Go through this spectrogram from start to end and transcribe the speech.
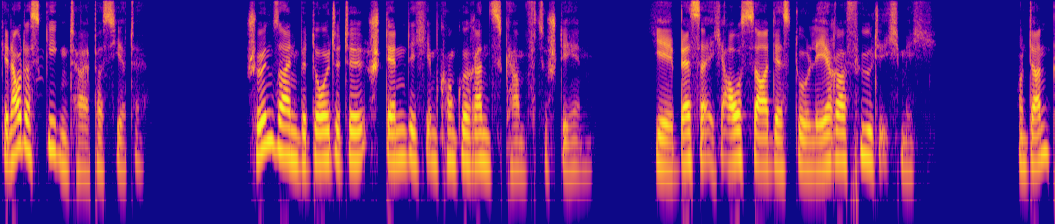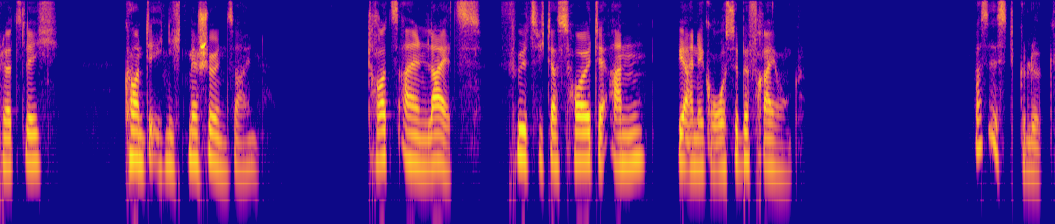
Genau das Gegenteil passierte. Schönsein bedeutete, ständig im Konkurrenzkampf zu stehen. Je besser ich aussah, desto leerer fühlte ich mich und dann plötzlich konnte ich nicht mehr schön sein. Trotz allen Leids fühlt sich das heute an wie eine große Befreiung. Was ist Glück?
